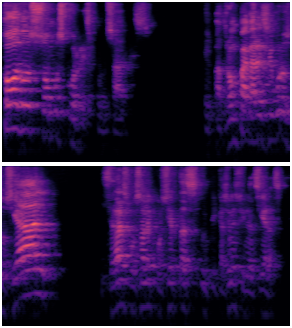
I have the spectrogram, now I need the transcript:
Todos somos corresponsables. El patrón pagará el seguro social y será responsable por ciertas implicaciones financieras,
